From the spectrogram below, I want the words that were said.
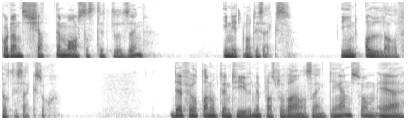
og den sjette Masters-tittelen sin i 1986. I en alder av 46 år. Det førte han opp til en 20.-plass på verdensrankingen, som er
